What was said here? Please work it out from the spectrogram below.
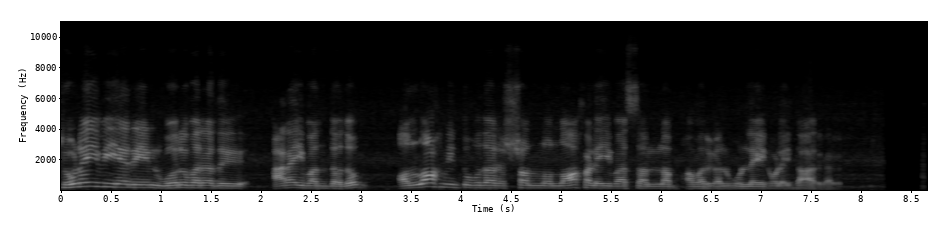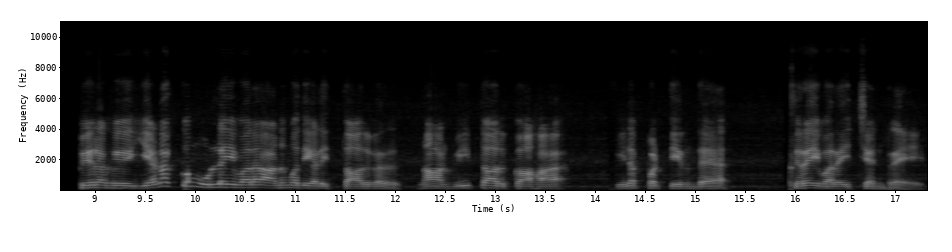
துணைவியரில் ஒருவரது அறை வந்ததும் அல்லாஹ்வின் தூதர் ஸல்லல்லாஹு அலைஹி அவர்கள் உள்ளே நுழைந்தார்கள். பிறகு எனக்கும் உள்ளே வர அனுமதி அளித்தார்கள். நான் வீட்டாருக்காக இடப்பட்டிருந்த திரை வரை சென்றேன்.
